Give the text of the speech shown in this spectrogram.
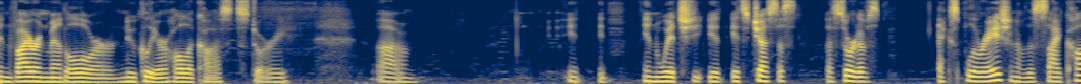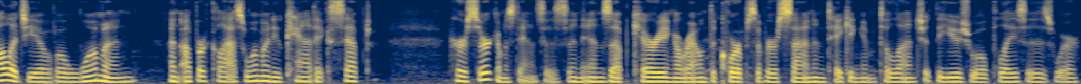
environmental or nuclear holocaust story, um, it, it, in which it, it's just a, a sort of exploration of the psychology of a woman, an upper class woman who can't accept her circumstances and ends up carrying around the corpse of her son and taking him to lunch at the usual places where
